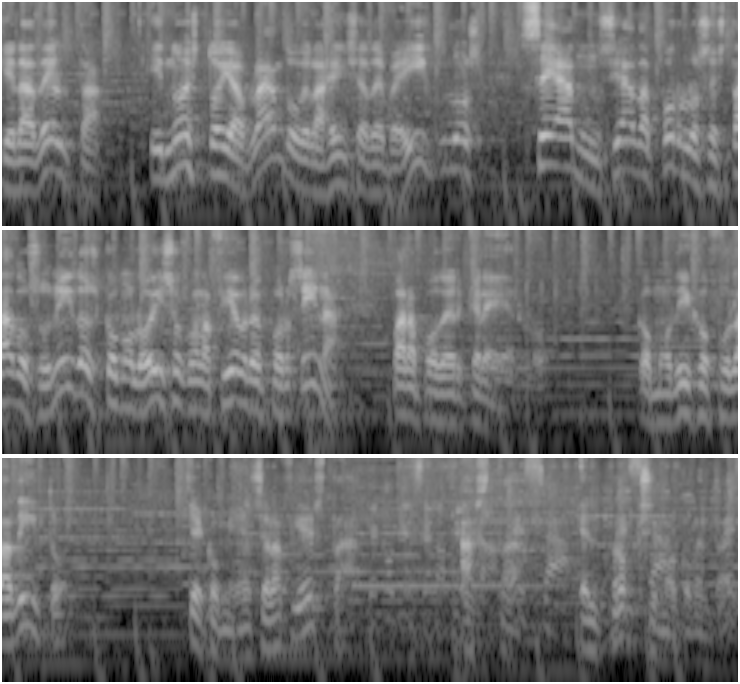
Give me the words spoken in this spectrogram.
que la Delta, y no estoy hablando de la agencia de vehículos, sea anunciada por los Estados Unidos como lo hizo con la fiebre porcina, para poder creerlo. Como dijo fuladito, que comience la fiesta. Hasta el próximo comentario.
